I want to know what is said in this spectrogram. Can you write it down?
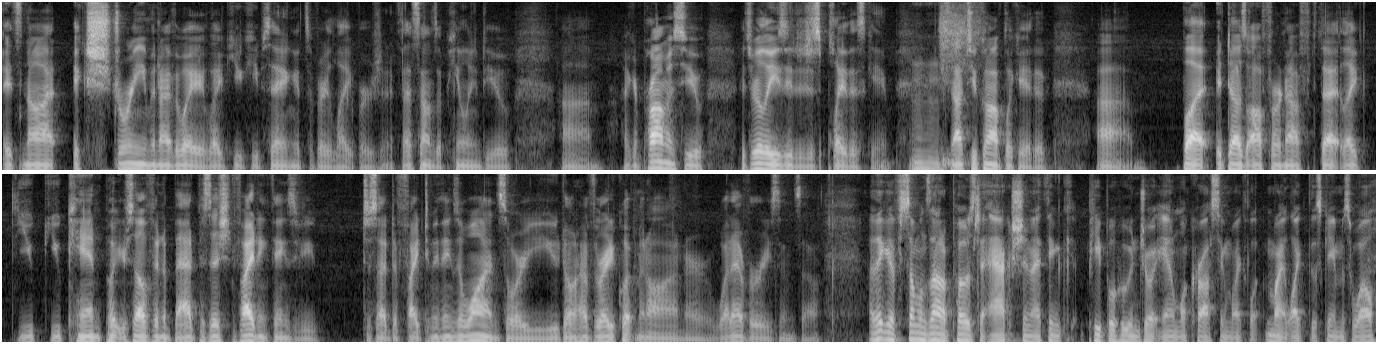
it's not extreme in either way. Like you keep saying it's a very light version. If that sounds appealing to you um, i can promise you it's really easy to just play this game. It's not too complicated. Um, but it does offer enough that like you you can put yourself in a bad position fighting things if you decide to fight too many things at once or you don't have the right equipment on or whatever reason so I think if someone's not opposed to action, I think people who enjoy Animal Crossing might might like this game as well.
